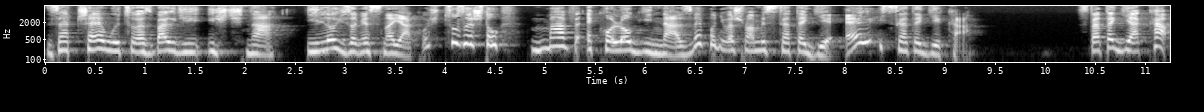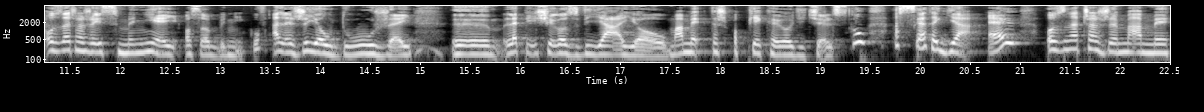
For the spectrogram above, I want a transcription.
zaczęły coraz bardziej iść na ilość zamiast na jakość, co zresztą ma w ekologii nazwę, ponieważ mamy strategię R i strategię K. Strategia K oznacza, że jest mniej osobników, ale żyją dłużej, lepiej się rozwijają, mamy też opiekę rodzicielską, a strategia R oznacza, że mamy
